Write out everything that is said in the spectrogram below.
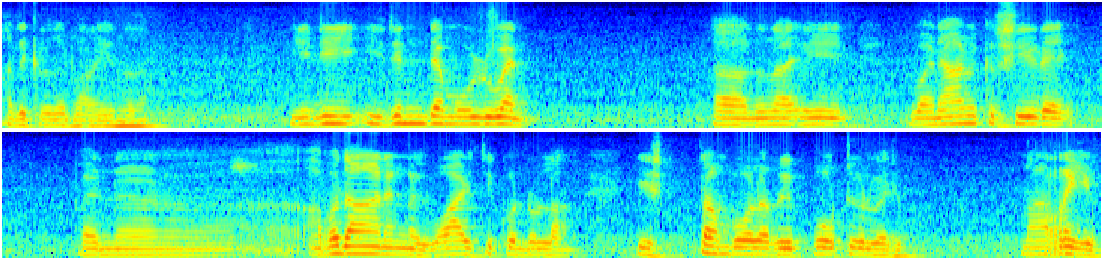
അധികൃതർ പറയുന്നത്. ഇനി ഇതിന്റെ മുഴുവൻ ഈ വനാമി കൃഷിയുടെ പിന്നെ അവദാനങ്ങൾ വാഴ്ത്തിക്കൊണ്ടുള്ള ഇഷ്ടം പോലെ റിപ്പോർട്ടുകൾ വരും നിറയും.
